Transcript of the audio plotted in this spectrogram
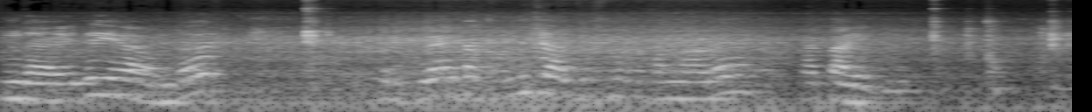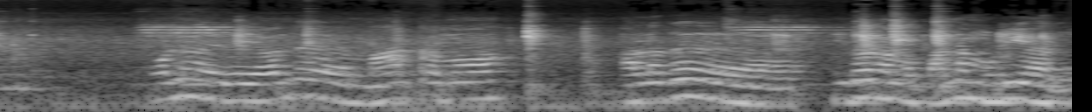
இந்த இதைய வந்து ஒரு பிளேட்டை கொஞ்சம் அட்ஜஸ்ட்மெண்ட் பண்ணாலே கட் ஆகிடுது ஒன்றும் இதை வந்து மாற்றமோ அல்லது இதோ நம்ம பண்ண முடியாது.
